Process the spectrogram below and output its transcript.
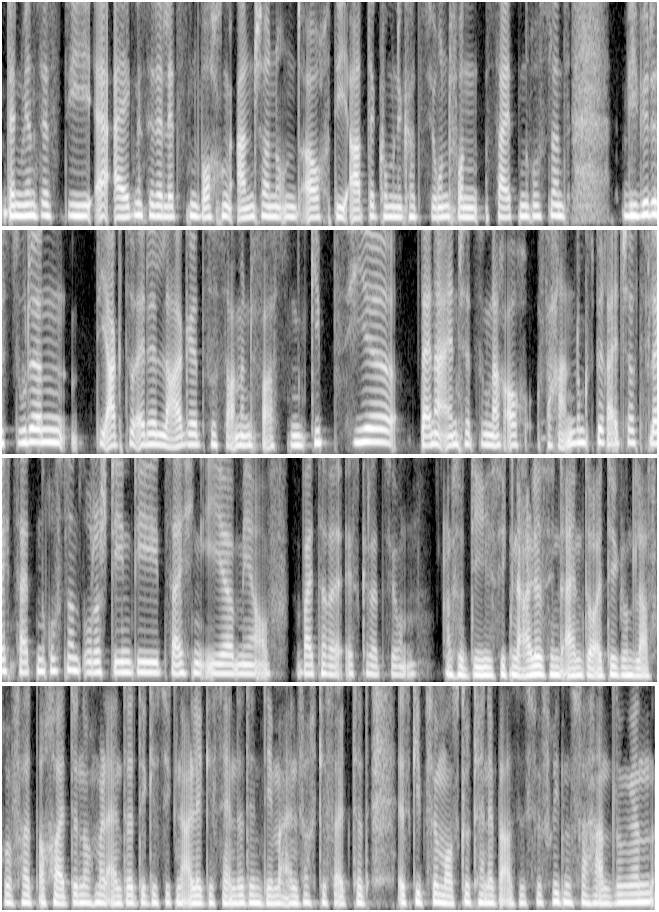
Wenn wir uns jetzt die Ereignisse der letzten Wochen anschauen und auch die Art der Kommunikation von Seiten Russlands, wie würdest du denn die aktuelle Lage zusammenfassen? Gibt es hier deiner Einschätzung nach auch Verhandlungsbereitschaft vielleicht seitens Russlands oder stehen die Zeichen eher mehr auf weitere Eskalationen? Also die Signale sind eindeutig und Lavrov hat auch heute nochmal eindeutige Signale gesendet, indem er einfach gesagt hat, es gibt für Moskau keine Basis für Friedensverhandlungen.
